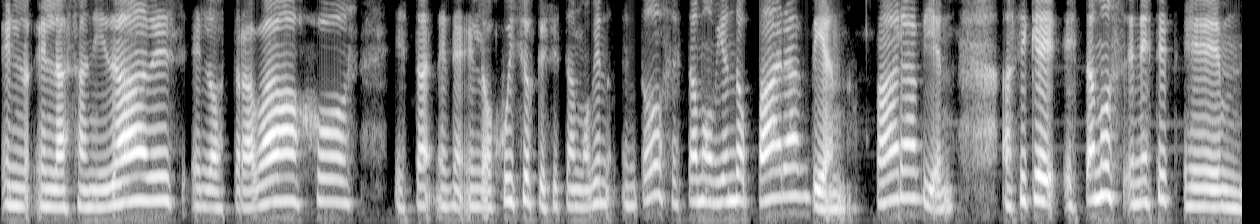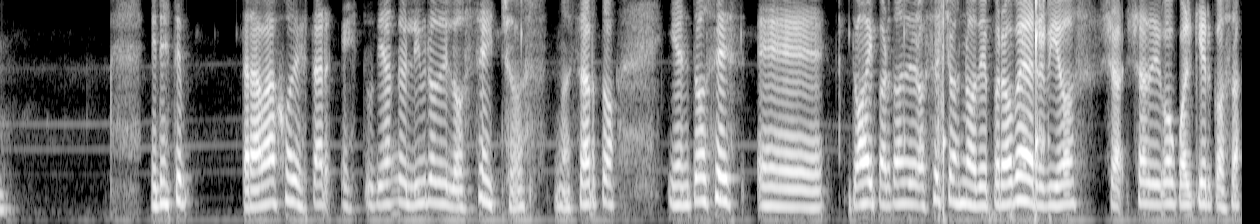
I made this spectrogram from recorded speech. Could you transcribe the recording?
en, en las sanidades, en los trabajos, está, en, los juicios que se están moviendo, en todo se está moviendo para bien, para bien. Así que estamos en este, em, en este trabajo de estar estudiando el libro de los hechos, ¿no es cierto? Y entonces, eh, ay, perdón, de los hechos, no, de proverbios, ya, digo cualquier cosa.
